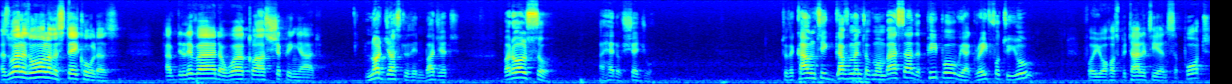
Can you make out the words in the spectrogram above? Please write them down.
as well as all other stakeholders, have delivered a world-class shipping yard, not just within budget, but also ahead of schedule. To the county government of Mombasa, the people, we are grateful to you for your hospitality and support.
